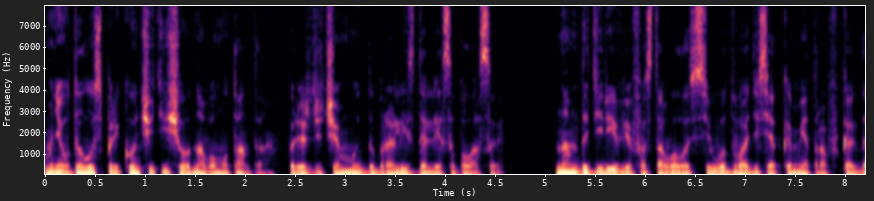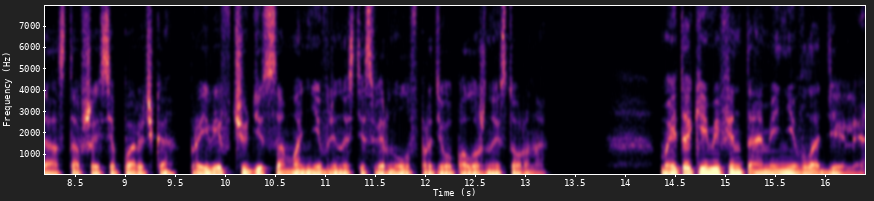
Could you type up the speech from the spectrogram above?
Мне удалось прикончить еще одного мутанта, прежде чем мы добрались до лесополосы. Нам до деревьев оставалось всего два десятка метров, когда оставшаяся парочка, проявив чудеса маневренности, свернула в противоположные стороны. Мы такими финтами не владели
